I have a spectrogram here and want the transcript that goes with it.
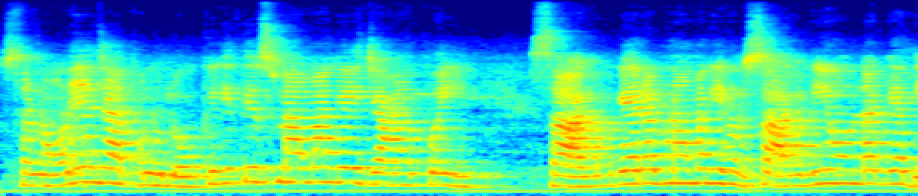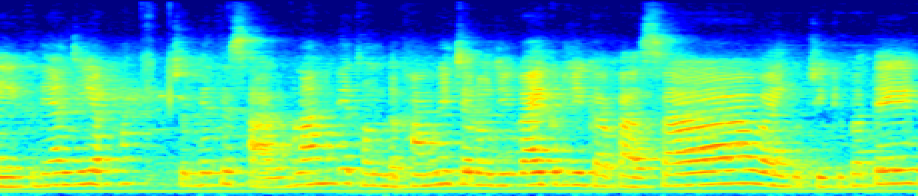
ਸੁਣਾਉਣੇ ਆ ਜਾਂ ਤੁਹਾਨੂੰ ਲੋਕ ਗੀਤ ਸੁਣਾਵਾਂਗੇ ਜਾਂ ਕੋਈ ਸਾਗ ਵਗੈਰਾ ਬਣਾਵਾਂਗੇ। ਹੁਣ ਸਾਗ ਵੀ ਆਉਣ ਲੱਗ ਗਿਆ, ਦੇਖਦੇ ਹਾਂ ਜੀ ਆਪਾਂ। ਚੁੱਲ੍ਹੇ ਤੇ ਸਾਗ ਬਣਾਵਾਂਗੇ, ਤੁਹਾਨੂੰ ਦਿਖਾਵਾਂਗੇ। ਚਲੋ ਜੀ, ਵਾਹਿਗੁਰੂ ਜੀ ਕਾ ਖਾਲਸਾ, ਵਾਹਿਗੁਰੂ ਜੀ ਕੀ ਫਤਿਹ।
